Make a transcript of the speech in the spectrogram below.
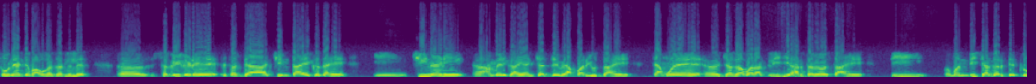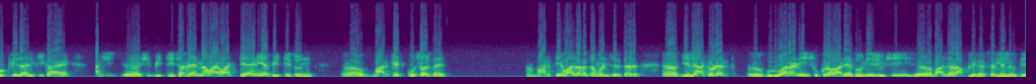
सोन्याचे भाव घसरलेले आहेत. सगळीकडे सध्या चिंता एकच आहे की चीन आणि अमेरिका यांच्यात जे व्यापार युद्ध आहे त्यामुळे जगभरातली जी अर्थव्यवस्था आहे ती मंदीच्या गर्तेत लोटली जाईल की काय? अशी अशी भीती सगळ्यांना वाटते आणि या भीतीतून मार्केट कोसळत आहेत. भारतीय बाजाराचं म्हणशील तर गेल्या आठवड्यात गुरुवार आणि शुक्रवार या दोन्ही दिवशी बाजार आपले घसरलेले होते.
